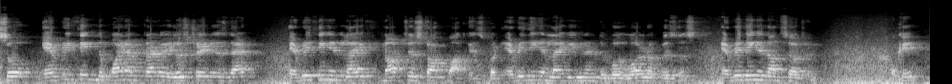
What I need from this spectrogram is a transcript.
So everything, the point I'm trying to illustrate is that everything in life, not just stock markets, but everything in life, even in the world of business, everything is uncertain. Okay,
